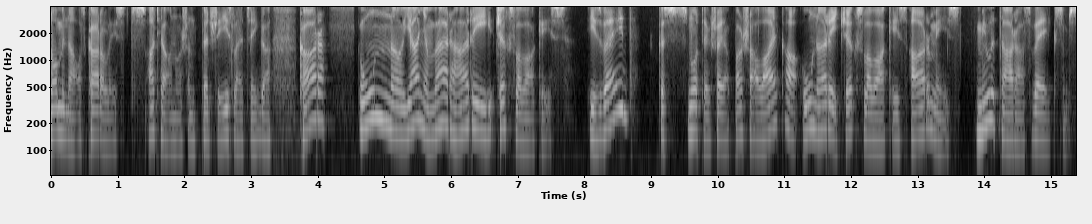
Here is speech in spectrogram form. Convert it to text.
nomināls karalists atjaunošanu pēc šī īslaicīgā kara, un uh, jāņem vērā arī Čehoslovākijas izveidi, kas notiek šajā pašā laikā, un arī Čehoslovākijas armijas militārās veiksmes.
